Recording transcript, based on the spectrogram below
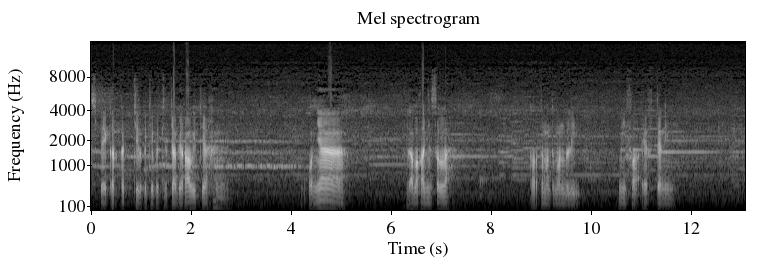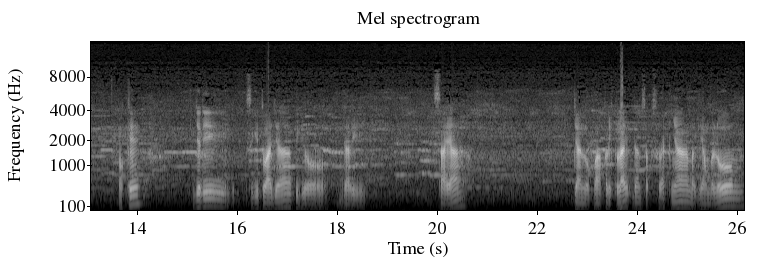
speaker kecil kecil kecil cabai rawit ya. Pokoknya gak bakal nyesel lah kalau teman-teman beli Miva F10 ini. Oke jadi segitu aja video dari saya. Jangan lupa klik like dan subscribe nya bagi yang belum.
